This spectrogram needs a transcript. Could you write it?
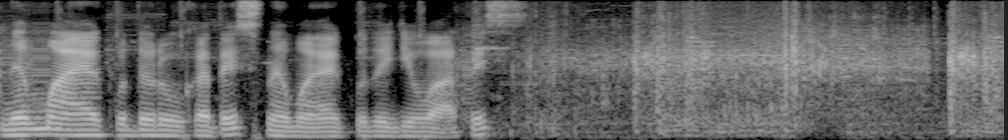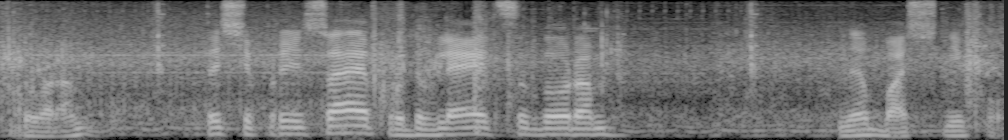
Немає куди рухатись, немає куди діватись. Дора. Те, що приїжджає, продивляється Дора. Не бачить нікого.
